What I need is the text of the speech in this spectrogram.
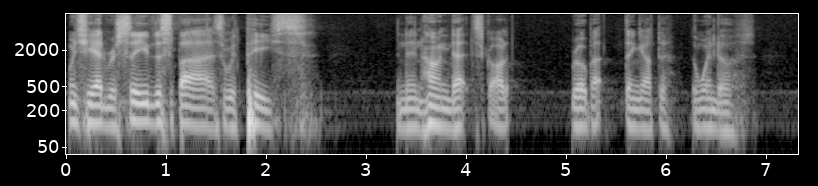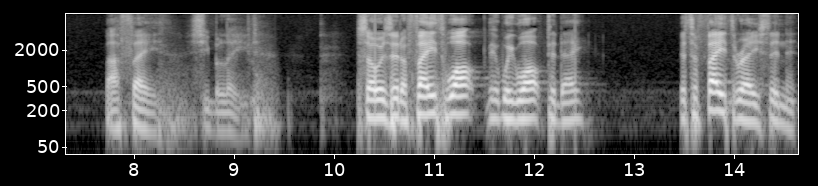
when she had received the spies with peace and then hung that scarlet robot thing out the, the windows. By faith, she believed. So, is it a faith walk that we walk today? It's a faith race, isn't it?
